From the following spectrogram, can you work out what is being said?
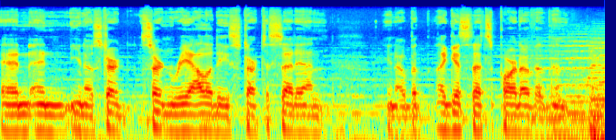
and and you know, start certain realities start to set in. You know, but I guess that's part of it. Then.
